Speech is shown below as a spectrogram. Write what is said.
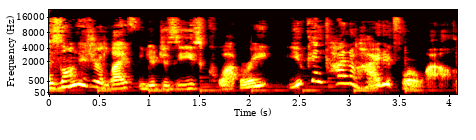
As long as your life and your disease cooperate, you can kind of hide it for a while.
